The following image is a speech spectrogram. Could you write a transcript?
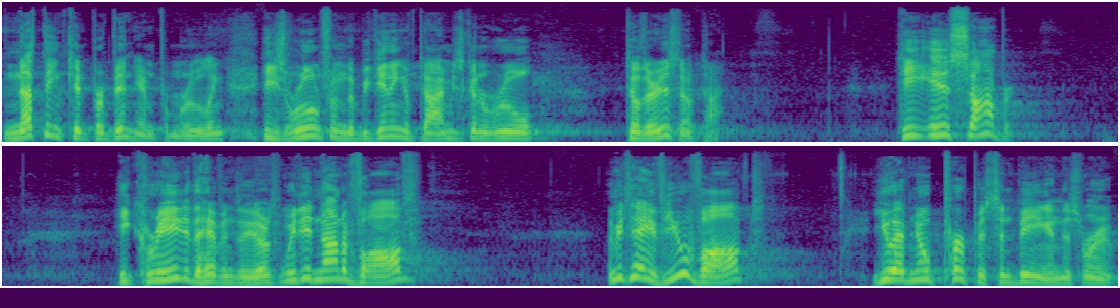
Nothing can prevent him from ruling. He's ruled from the beginning of time. He's going to rule till there is no time. He is sovereign. He created the heavens and the earth. We did not evolve. Let me tell you, if you evolved, you have no purpose in being in this room.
